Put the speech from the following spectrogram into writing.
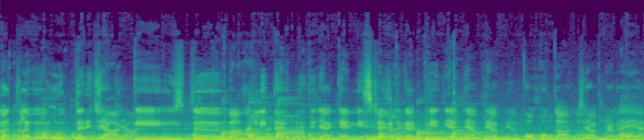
ਮਤਲਬ ਉੱਧਰ ਜਾ ਕੇ, ਉਸ ਬਾਹਰਲੀ ਧਰਤੀ ਤੇ ਜਾ ਕੇ ਇੰਨੀ ਸਟਰਗਲ ਕਰਕੇ ਜੇ, ਅੱਜ ਆਪਣੇ ਆਪ ਨੂੰ ਬਹੁਤ ਕਾਮਯਾਬ ਬਣਾਇਆ।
